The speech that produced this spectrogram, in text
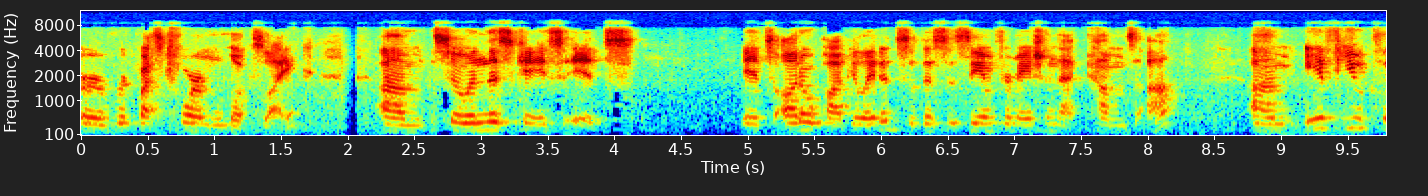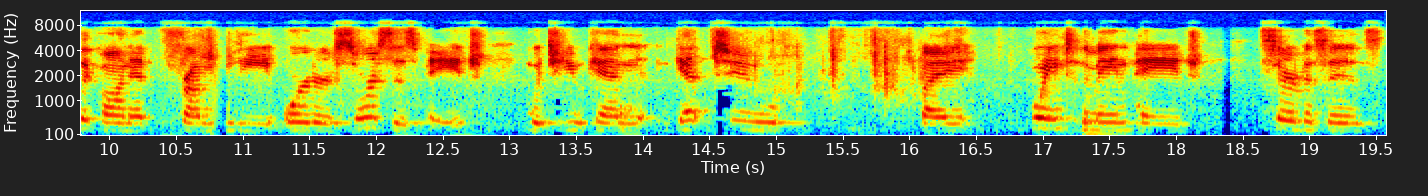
or request form looks like. Um, so in this case, it's it's auto-populated, so this is the information that comes up. Um, if you click on it from the order sources page, which you can get to by going to the main page, services,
